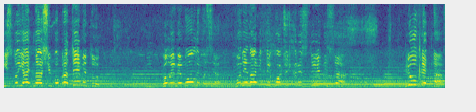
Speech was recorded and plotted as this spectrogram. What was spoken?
І стоять наші побратими тут. Коли ми молимося, вони навіть не хочуть хреститися. Люблять нас.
